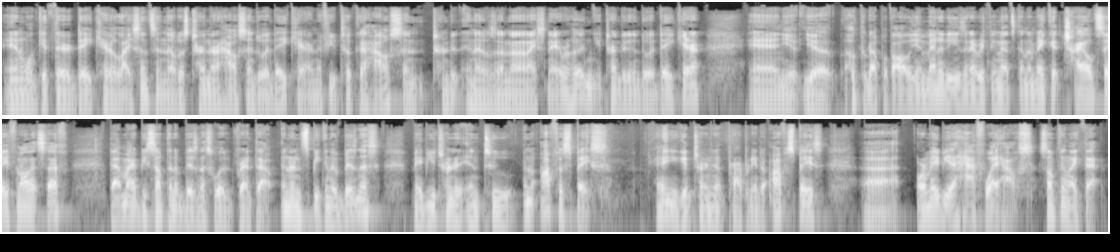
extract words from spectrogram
and will get their daycare license and they'll just turn their house into a daycare. And if you took a house and turned it, and it was in a nice neighborhood and you turned it into a daycare and you, you hooked it up with all the amenities and everything that's going to make it child safe and all that stuff, that might be something a business would rent out. And then speaking of business, maybe you turn it into an office space Okay, you can turn the property into office space, uh, or maybe a halfway house, something like that.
